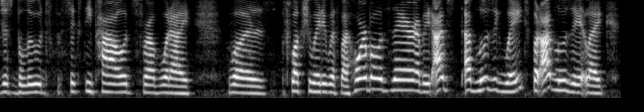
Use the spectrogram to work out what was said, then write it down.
just ballooned 60 pounds from what I was fluctuating with my hormones there. I mean, I'm I'm losing weight, but I'm losing it like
